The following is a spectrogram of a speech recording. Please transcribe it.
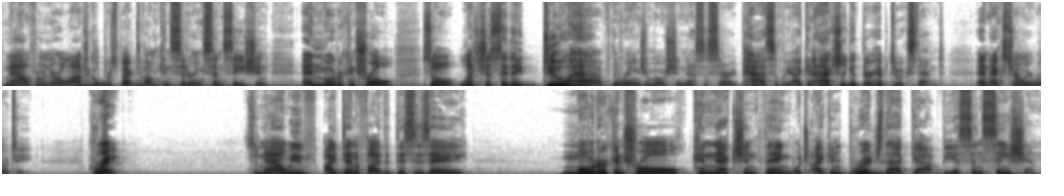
now from a neurological perspective, I'm considering sensation and motor control. So let's just say they do have the range of motion necessary passively. I can actually get their hip to extend and externally rotate. Great. So now we've identified that this is a motor control connection thing, which I can bridge that gap via sensation.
